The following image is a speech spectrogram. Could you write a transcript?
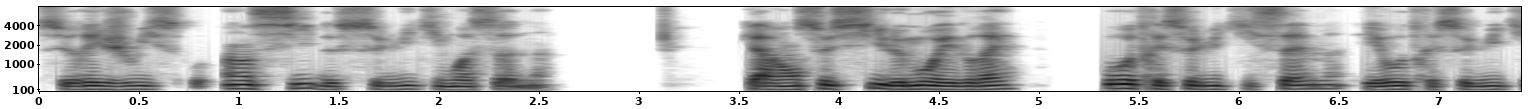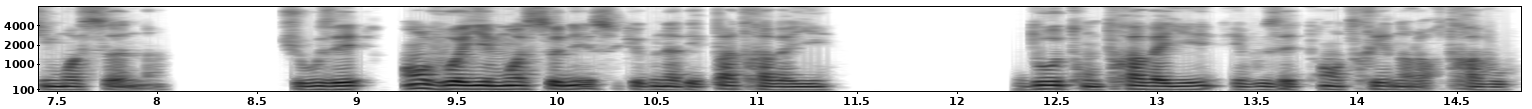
se réjouisse ainsi de celui qui moissonne. Car en ceci le mot est vrai, autre est celui qui sème et autre est celui qui moissonne. Je vous ai envoyé moissonner ce que vous n'avez pas travaillé. D'autres ont travaillé et vous êtes entrés dans leurs travaux.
